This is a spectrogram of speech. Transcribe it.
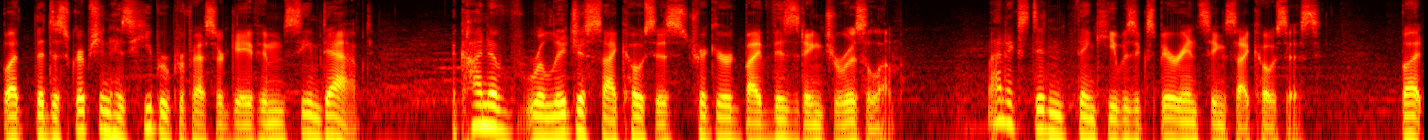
but the description his Hebrew professor gave him seemed apt a kind of religious psychosis triggered by visiting Jerusalem. Maddox didn't think he was experiencing psychosis, but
